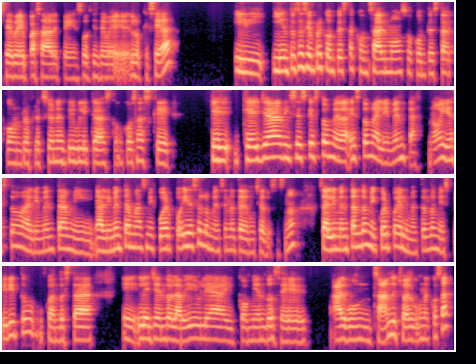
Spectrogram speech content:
se ve pasada de peso, si se ve lo que sea. Y, y entonces siempre contesta con salmos o contesta con reflexiones bíblicas, con cosas que, que, ella dice es que esto me da, esto me alimenta, ¿no? Y esto me alimenta mi, alimenta más mi cuerpo, y eso lo menciona también muchas veces, ¿no? O sea, alimentando mi cuerpo y alimentando mi espíritu cuando está eh, leyendo la Biblia y comiéndose algún sándwich o alguna cosa.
